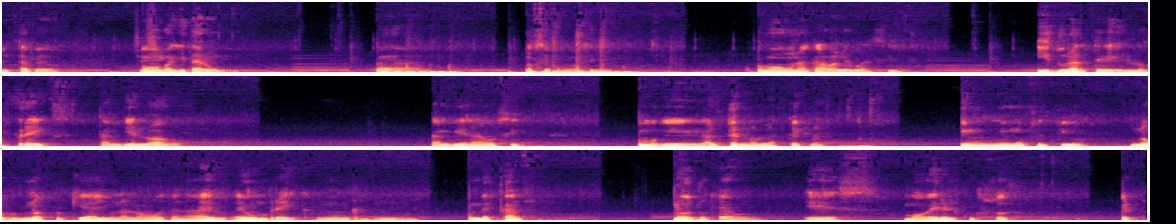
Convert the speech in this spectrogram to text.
el tapeo. Como sí. para quitar un. para- no sé cómo decirlo. Como una cábala igual, sí. Y durante los breaks también lo hago. También hago así. Como que alterno las teclas sin ningún sentido. No, no es porque hay una nota, nada, es, es un break, un, un- un descanso. Lo otro que hago es mover el cursor, ¿cierto?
